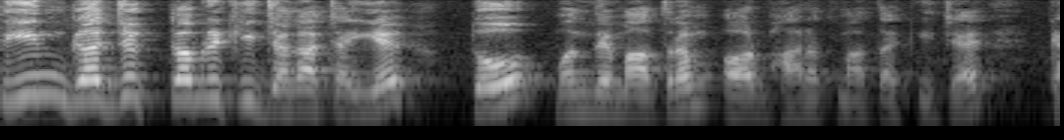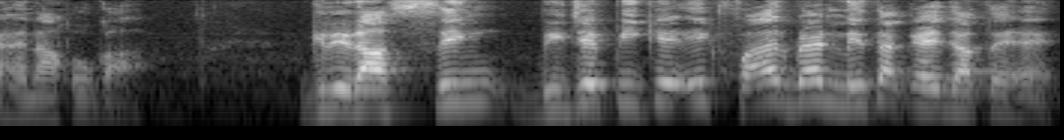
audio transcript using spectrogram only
तीन गज कब्र की जगह चाहिए तो वंदे मातरम और भारत माता की जय कहना होगा। गिरिराज सिंह बीजेपी के एक फायर ब्रांड नेता कहे जाते हैं।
